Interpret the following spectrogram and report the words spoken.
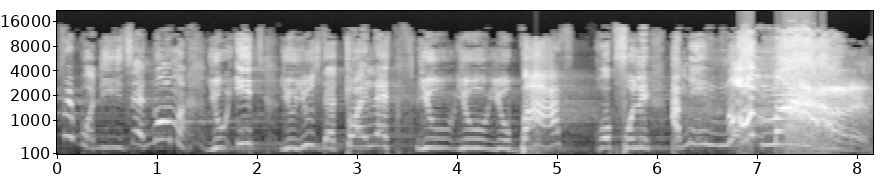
Everybody is a normal. You eat. You use the toilet. You you you bath. Hopefully, I mean normal.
